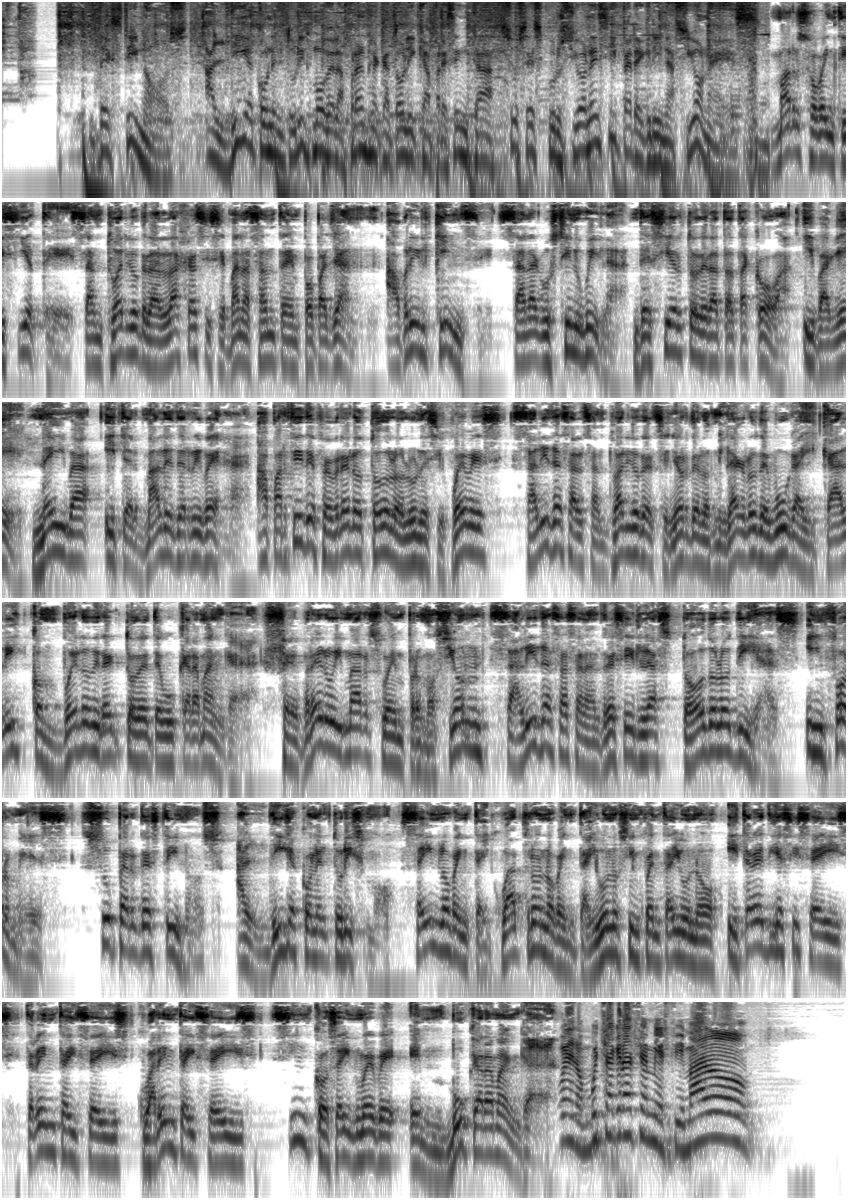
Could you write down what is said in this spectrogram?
Destinos. Al día con el turismo de la Franja Católica presenta sus excursiones y peregrinaciones. Marzo 27, Santuario de las Lajas y Semana Santa en Popayán. Abril 15, San Agustín Huila, Desierto de la Tatacoa, Ibagué, Neiva y Termales de Rivera. A partir de febrero, todos los lunes y jueves, salidas al Santuario del Señor de los Milagros de Buga y Cali con vuelo directo desde Bucaramanga. Febrero y marzo en promoción, salidas a San Andrés Islas todos los días. Informes. Superdestinos. Al día con el turismo. 694-9151 y 316-3646-569 en Bucaramanga. Bueno, muchas gracias mi estimado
